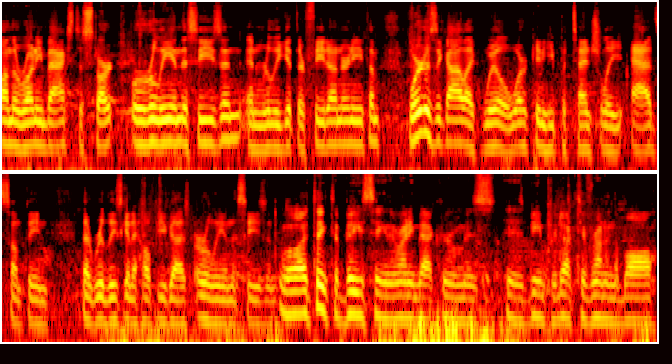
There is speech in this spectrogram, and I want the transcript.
on the running backs to start early in the season and really get their feet underneath them. Where does a guy like Will, where can he potentially add something that really is going to help you guys early in the season? Well, I think the biggest thing in the running back room is is being productive running the ball.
